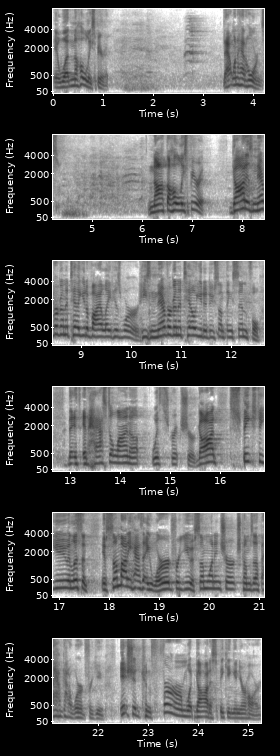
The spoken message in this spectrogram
it wasn't the Holy Spirit. That one had horns, not the Holy Spirit. God is never going to tell you to violate His word. He's never going to tell you to do something sinful. It has to line up with Scripture. God speaks to you, and listen, if somebody has a word for you, if someone in church comes up, hey, I've got a word for you, it should confirm what God is speaking in your heart.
